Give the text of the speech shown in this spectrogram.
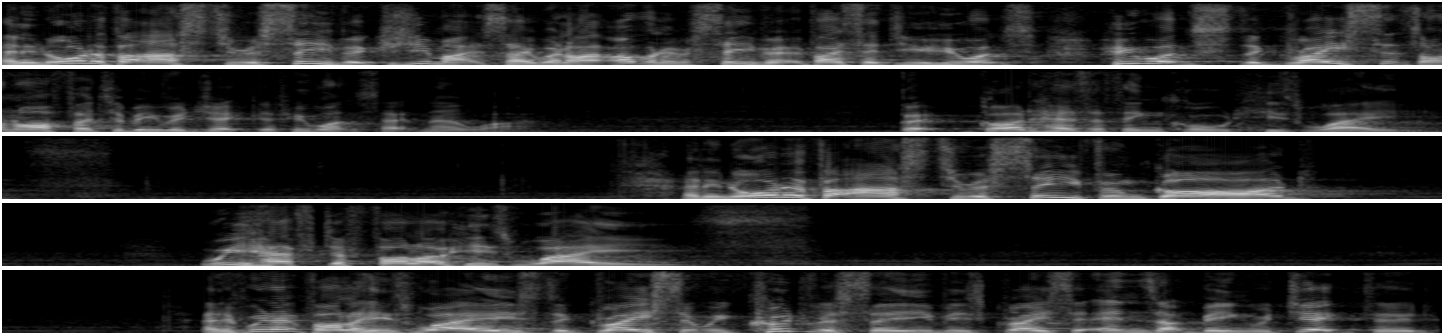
And in order for us to receive it, because you might say, Well, I, I want to receive it. If I said to you, who wants, who wants the grace that's on offer to be rejected? Who wants that? No one. But God has a thing called His ways. And in order for us to receive from God we have to follow his ways. And if we don't follow his ways, the grace that we could receive is grace that ends up being rejected.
